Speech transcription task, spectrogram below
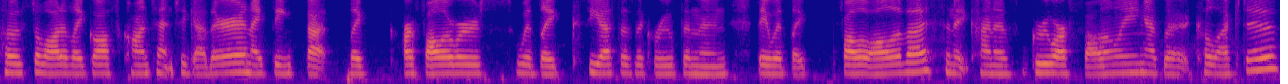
post a lot of like golf content together and i think that like our followers would like see us as a group and then they would like follow all of us and it kind of grew our following as a collective.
